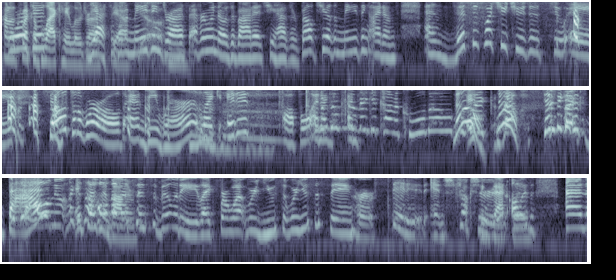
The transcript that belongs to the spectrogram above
Kinda looks like a black halo dress, Yes, it's yeah. an amazing dress. Mm-hmm. Everyone knows about it. She has her belt. She has amazing items, and this is what she chooses to a sell to the world and beware. Like it is awful, and But I'm, doesn't I'm make it kind of cool though? No, Like, no. that's- Just because like- it's bad, a whole new, like it it's a whole other sensibility. Like for what we're used to, we're used to seeing her fitted and structured and always. And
